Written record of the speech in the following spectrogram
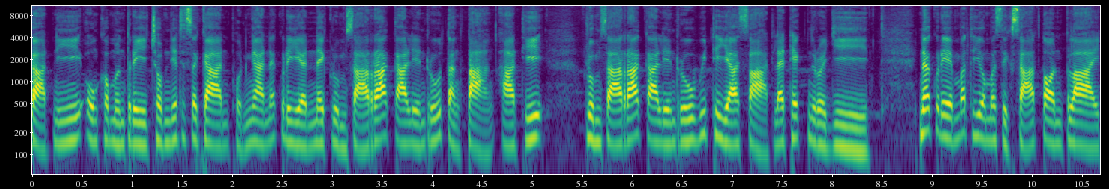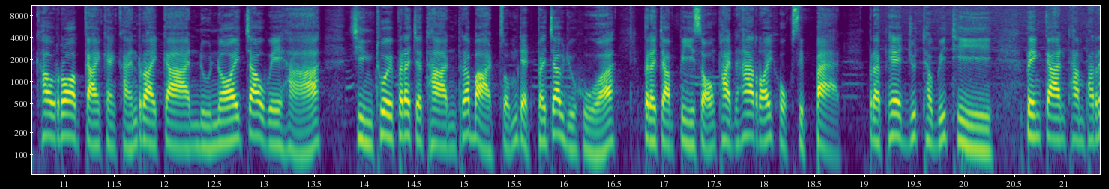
กาสนี้องคมนตรีชมนิทรรศการผลงานนักเรียนในกลุ่มสาระการเรียนรู้ต่างๆ อาทิ กลุ่มสาระการเรียนรู้วิทยาศาสตร์และเทคโนโลยี นักเรียนมัธยมศึกษาตอนปลายเข้ารอบการแข่งขันรายการหนูน้อยเจ้าเวหา ชิงถ้วยพระราชทานพระบาทสมเด็จพระเจ้าอยู่หัว ประจำปี 2568 ประเภทยุทธวิธี เป็นการทำภาร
